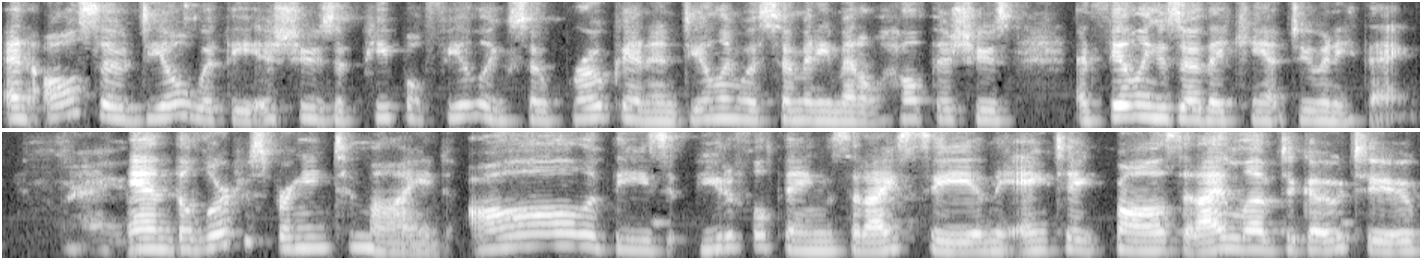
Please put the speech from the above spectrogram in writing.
and also deal with the issues of people feeling so broken and dealing with so many mental health issues and feeling as though they can't do anything. And the Lord was bringing to mind all of these beautiful things that I see in the antique malls that I love to go to,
